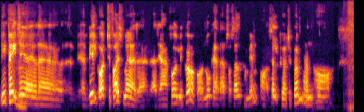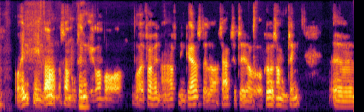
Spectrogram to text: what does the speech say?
Lige pt. Mm. er jeg da er vildt godt tilfreds med, at, at jeg har fået mit kørekort. Nu kan jeg da trods alt komme hjem og selv køre til København og, og hente mine børn og sådan nogle ting, ikke? Hvor, hvor jeg førhen har haft min kæreste eller taxa til at, at køre sådan nogle ting. Øh,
